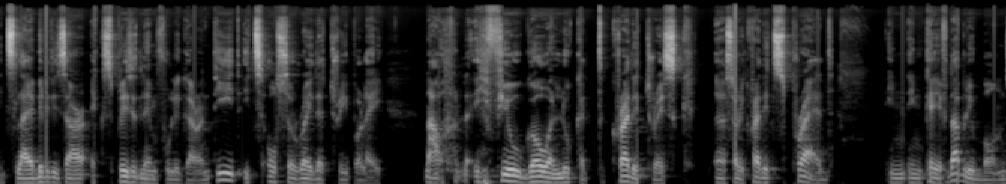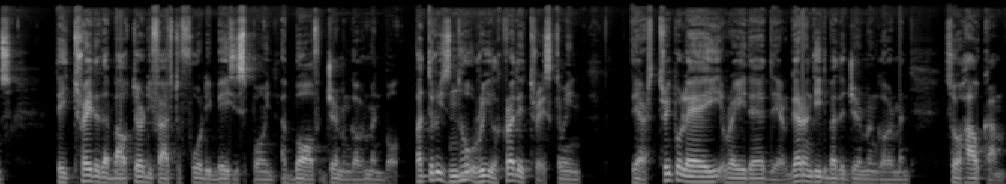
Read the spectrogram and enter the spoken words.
its liabilities are explicitly and fully guaranteed. It's also rated AAA. Now, if you go and look at credit risk, uh, sorry, credit spread in, in KfW bonds, they traded about 35 to 40 basis point above German government bond. But there is no real credit risk. I mean, they are AAA rated, they are guaranteed by the German government. So how come?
